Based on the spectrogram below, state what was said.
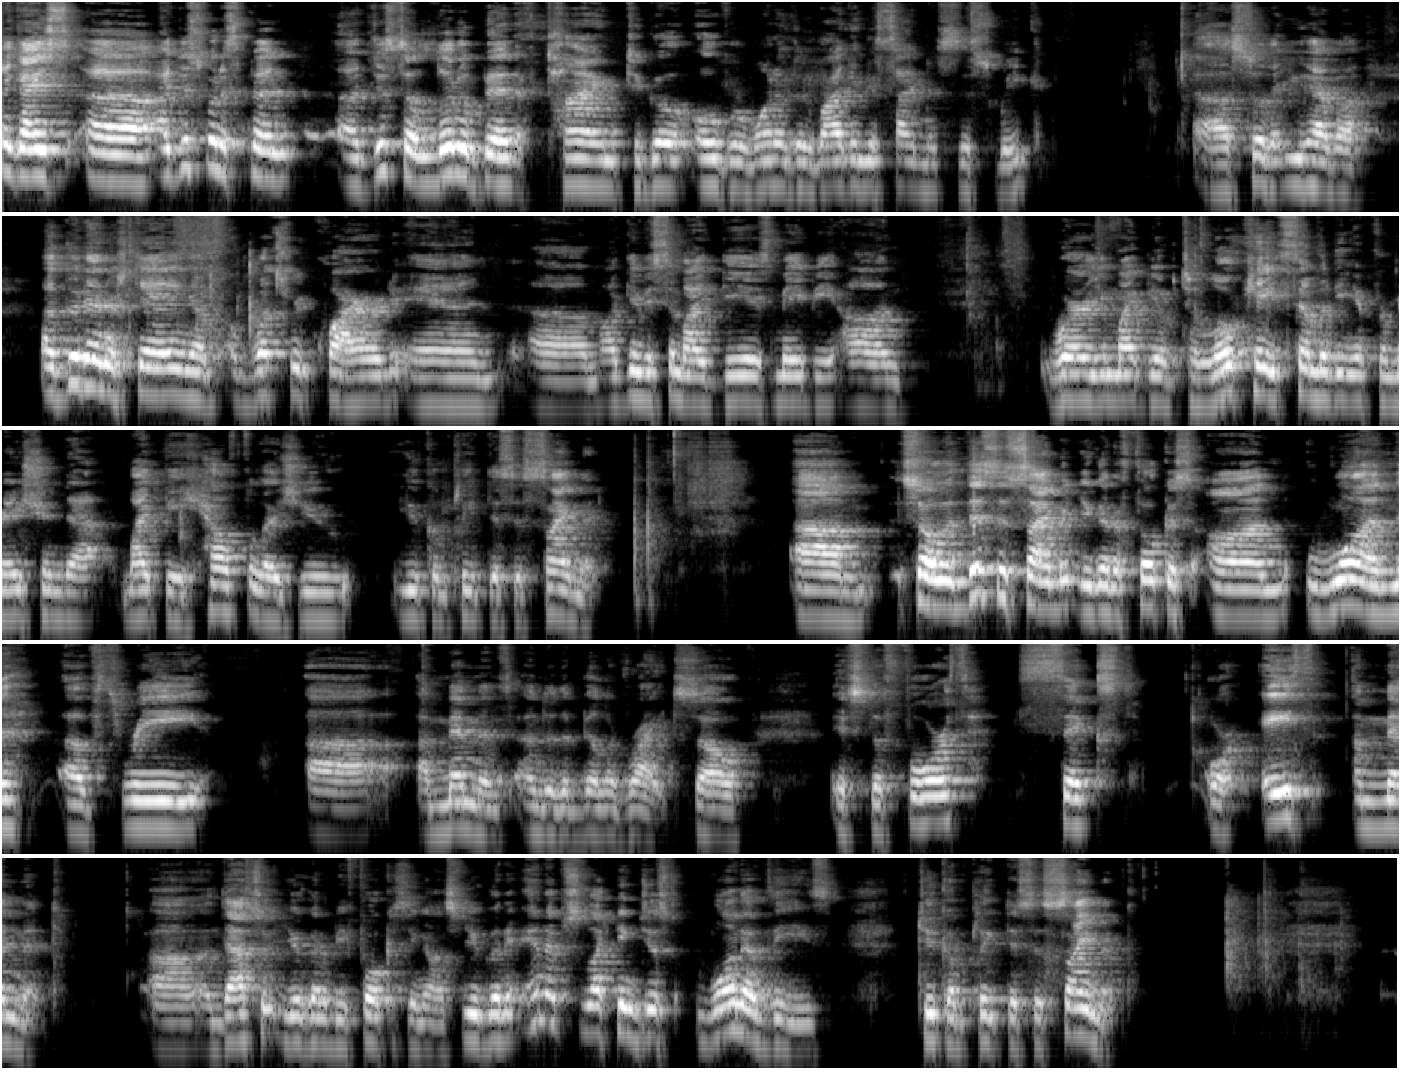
Hey guys, uh, I just want to spend uh, just a little bit of time to go over one of the writing assignments this week uh, so that you have a, a good understanding of, of what's required and um, I'll give you some ideas maybe on where you might be able to locate some of the information that might be helpful as you, you complete this assignment. Um, so in this assignment, you're going to focus on one of three uh, amendments under the Bill of Rights. So it's the fourth, sixth, or eighth amendment. Uh, and that's what you're going to be focusing on. So you're going to end up selecting just one of these to complete this assignment.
